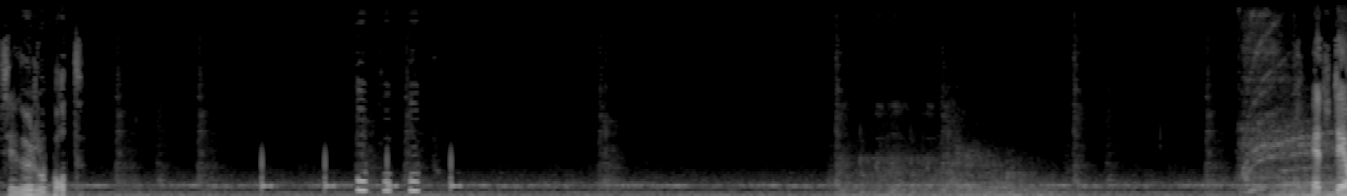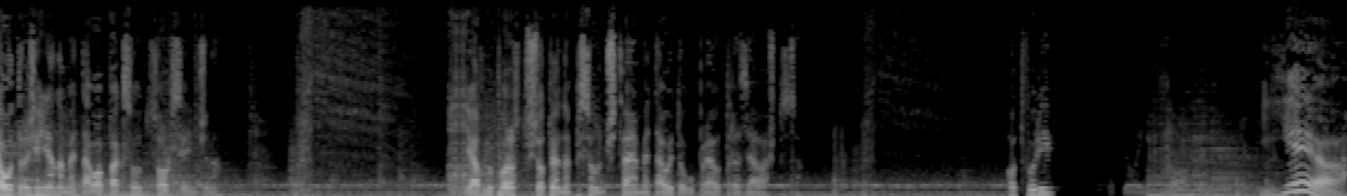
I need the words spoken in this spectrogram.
Си един робот. Пуп, пуп, пуп. Ето тези отражения на метала пак са от Source Engine. Явно просто, защото е написано, че това е метал и то го прави отразяващо се. Отвори. Yeah!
